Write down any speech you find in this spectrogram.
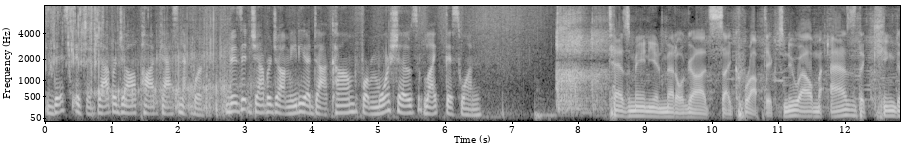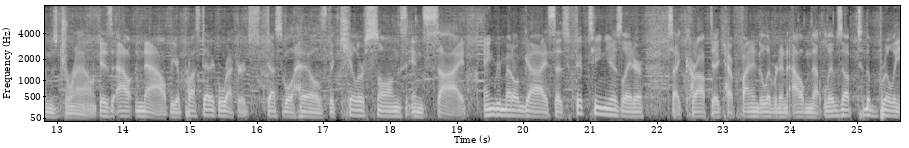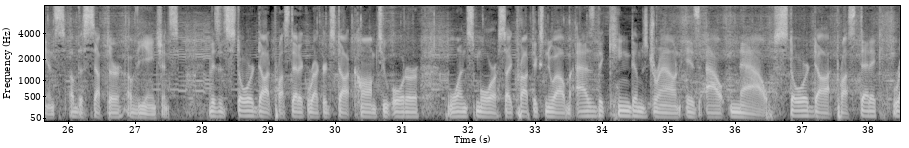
This is the Jabberjaw Podcast Network. Visit jabberjawmedia.com for more shows like this one. Tasmanian metal god Psychroptic's new album, As the Kingdoms Drown, is out now via Prosthetic Records. Decibel Hails the killer songs inside. Angry Metal Guy says 15 years later, Psychroptic have finally delivered an album that lives up to the brilliance of the Scepter of the Ancients. Visit store.prostheticrecords.com to order once more. Psychroptic's new album, As the Kingdoms Drown, is out now. Store.prostheticrecords.com.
